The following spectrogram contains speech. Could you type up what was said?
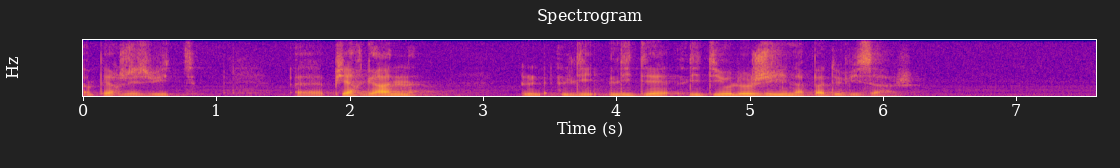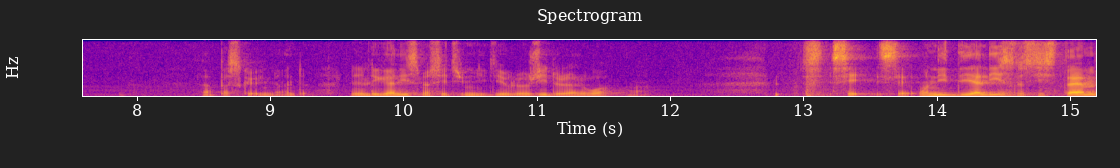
un père jésuite, euh, Pierre Gann, l'idéologie n'a pas de visage. Hein, parce que le légalisme, c'est une idéologie de la loi. on idéalise le système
